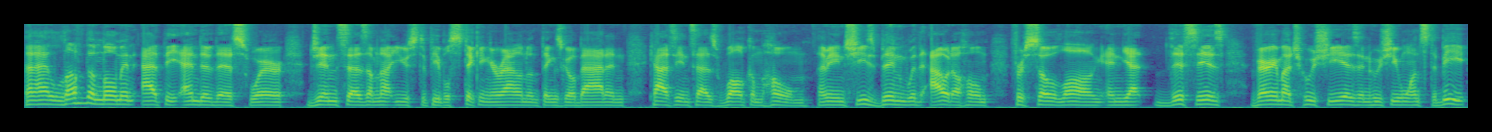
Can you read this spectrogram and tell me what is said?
And I love the moment at the end of this where Jyn says, I'm not used to people sticking around when things go bad, and Cassian says, Welcome home. I mean, she's been without a home for so long, and yet this is very much who she is and who she wants to be,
